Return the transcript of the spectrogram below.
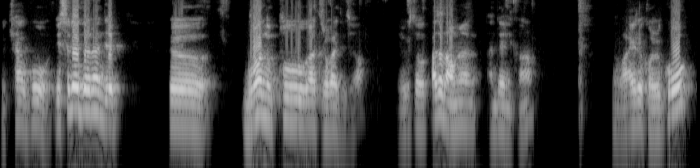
이렇게 하고 이 스레드는 이제 그 무한 루프가 들어가야 되죠. 여기서 빠져나오면 안 되니까 Y를 걸고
